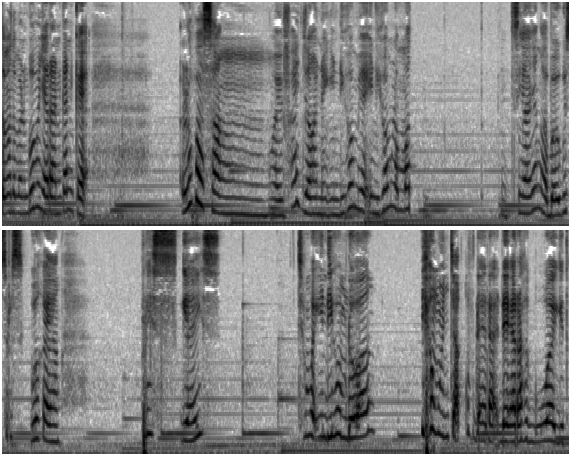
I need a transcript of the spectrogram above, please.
teman-teman gue menyarankan kayak lu pasang wifi jangan yang IndiHome ya. IndiHome lemot. Sinyalnya nggak bagus terus gue kayak yang please guys. Cuma IndiHome doang. Yang mencakup daerah daerah gue gitu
